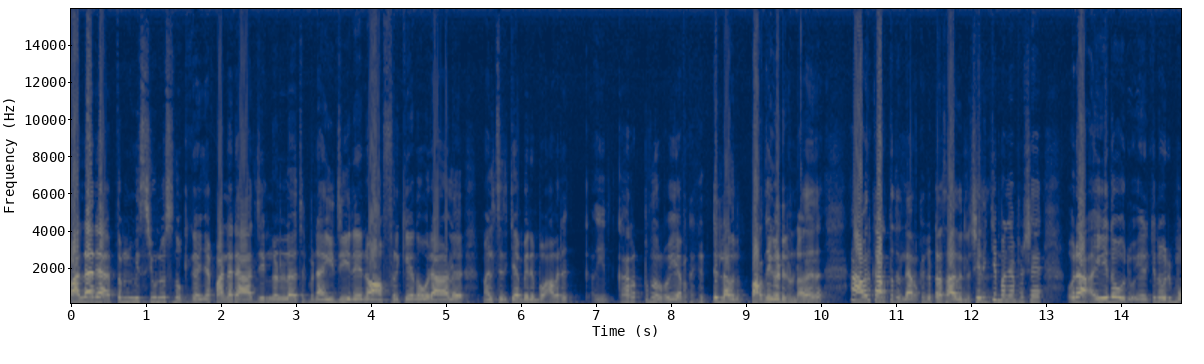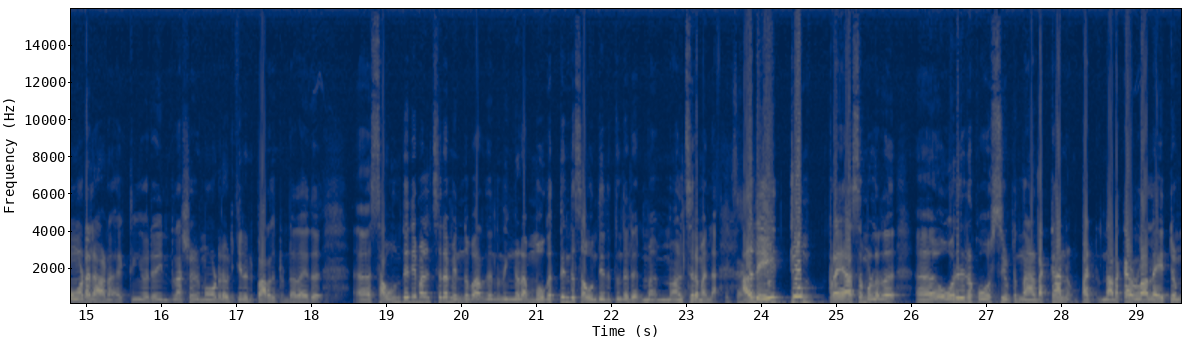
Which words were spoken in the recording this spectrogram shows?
പല ഇപ്പം മിസ് യൂണിവേഴ്സ് നോക്കിക്കഴിഞ്ഞാൽ പല രാജ്യങ്ങളിൽ ചിലപ്പോൾ നൈജീരിയനോ ആഫ്രിക്കയെന്നോ ഒരാൾ മത്സരിക്കാൻ വരുമ്പോൾ അവർ ഈ കറുപ്പ് നിറവ് അവർക്ക് കിട്ടില്ല അവർ പറഞ്ഞു കേട്ടിട്ടുണ്ട്. അതായത് ആ അവർ കറുത്തിട്ടില്ല അവർക്ക് കിട്ടാൻ സാധ്യതയില്ല. ശരിക്കും പറഞ്ഞാൽ പക്ഷേ ഒരു ഏതോ ഒരു എനിക്കൊരു മോഡലാണ്. ഐ തിങ്ക് ഒരു ഇന്റർനാഷണൽ മോഡൽ ഒരിക്കലും ഒരു പറഞ്ഞിട്ടുണ്ട്. അതായത് സൗന്ദര്യ മത്സരം എന്ന് പറഞ്ഞത് നിങ്ങളുടെ മുഖത്തിന്റെ സൗന്ദര്യത്തിന്റെ മത്സരമല്ല. അതിൽ ഏറ്റവും പ്രയാസമുള്ളത് ഓരോരോ കോസ്റ്റ്യൂം ഇട്ട് നടക്കാൻ നടക്കാനുള്ള നടക്കാനുള്ളതല്ല ഏറ്റവും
